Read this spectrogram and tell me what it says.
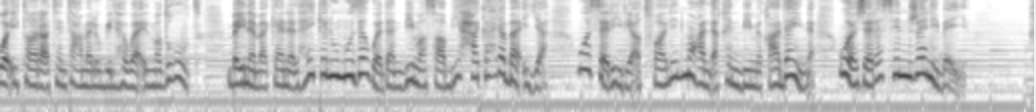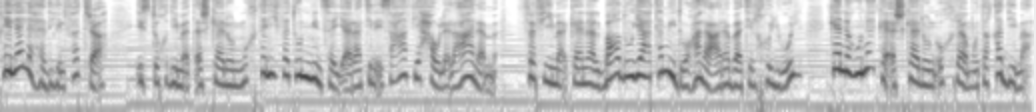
وإطارات تعمل بالهواء المضغوط بينما كان الهيكل مزودا بمصابيح كهربائية وسرير أطفال معلق بمقعدين وجرس جانبي. خلال هذه الفترة استخدمت أشكال مختلفة من سيارات الإسعاف حول العالم، ففيما كان البعض يعتمد على عربات الخيول، كان هناك أشكال أخرى متقدمة،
